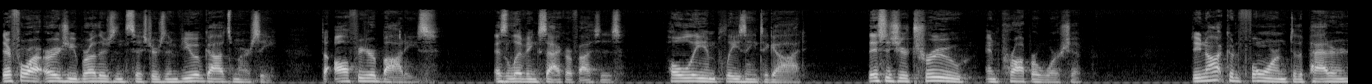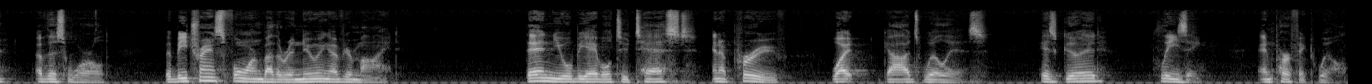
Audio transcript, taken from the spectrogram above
Therefore, I urge you, brothers and sisters, in view of God's mercy, to offer your bodies as living sacrifices, holy and pleasing to God. This is your true and proper worship. Do not conform to the pattern of this world, but be transformed by the renewing of your mind. Then you will be able to test and approve what God's will is His good, pleasing, and perfect will.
